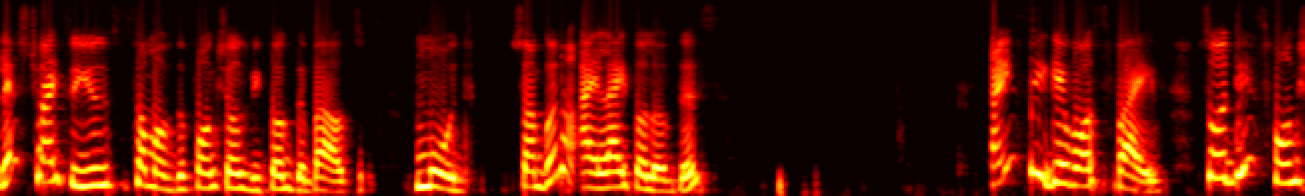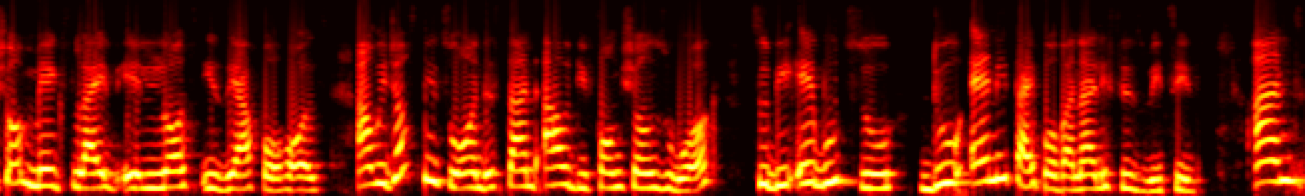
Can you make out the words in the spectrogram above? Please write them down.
Let's try to use some of the functions we talked about. Mode. So I'm going to highlight all of this. Can you see gave us 5? So this function makes life a lot easier for us. And we just need to understand how the functions work to be able to do any type of analysis with it. And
